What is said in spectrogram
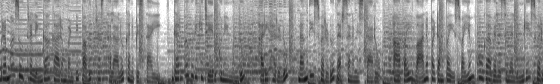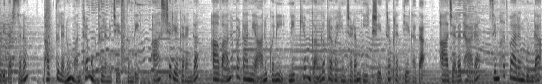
బ్రహ్మసూత్ర లింగాకారం వంటి పవిత్ర స్థలాలు కనిపిస్తాయి. గర్భగుడికి చేరుకునే ముందు హరిహరుడు నందీశ్వరుడు దర్శనమిస్తారు. ఆపై వానపటంపై స్వయంభూగా వెలసిన లింగేశ్వరుడి దర్శనం భక్తులను మంత్రముగ్ధులను చేస్తుంది. ఆశ్చర్యకరంగా ఆ వానపటాన్ని ఆనుకొని నిత్యం గంగ ప్రవహించడం ఈ క్షేత్ర ప్రత్యేకత. ఆ జలధార సింహద్వారం గుండా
